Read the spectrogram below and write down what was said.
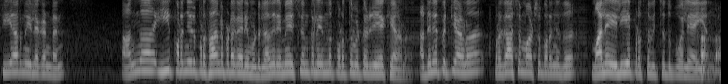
സി ആർ നീലകണ്ഠൻ അങ്ങ് ഈ പറഞ്ഞൊരു പ്രധാനപ്പെട്ട കാര്യമുണ്ടല്ലോ. അത് രമേശ് ചെന്നിത്തല ഇന്ന് പുറത്തുവിട്ട ഒരു രേഖയാണ്. അതിനെപ്പറ്റിയാണ് പ്രകാശം മാഷ് പറഞ്ഞത് മല എലിയെ പ്രസവിച്ചതുപോലെയായി എന്ന്.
